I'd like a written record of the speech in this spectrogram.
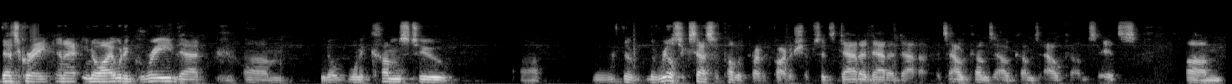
That's great, and I, you know, I would agree that um, you know when it comes to uh, the, the real success of public-private partnerships. It's data, data, data. It's outcomes, outcomes, outcomes. It's um,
